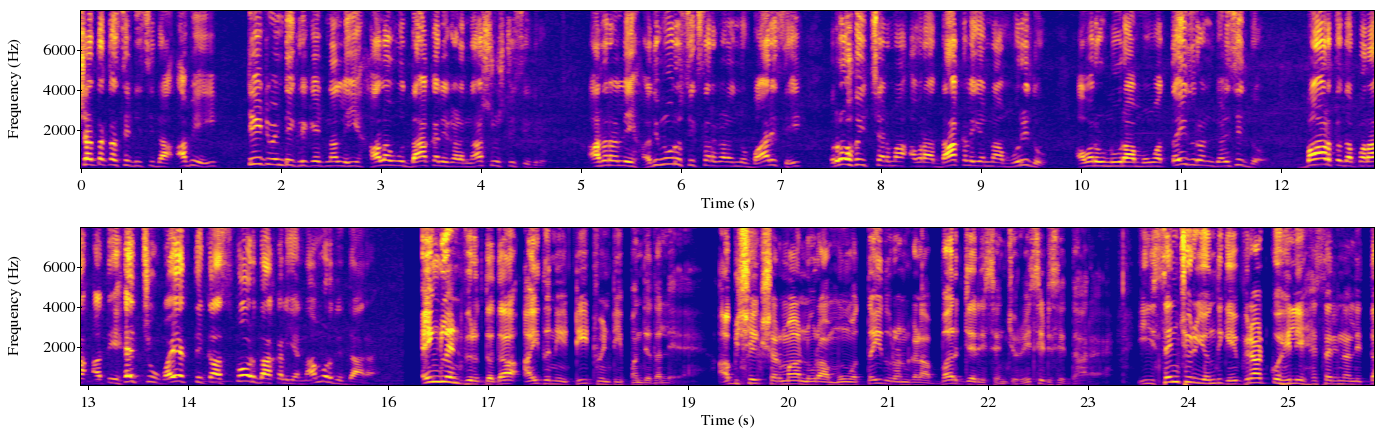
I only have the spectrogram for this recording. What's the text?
ಶತಕ ಸಿಡಿಸಿದ ಅಭಿ ಟಿ ಟ್ವೆಂಟಿ ಕ್ರಿಕೆಟ್ನಲ್ಲಿ ಹಲವು ದಾಖಲೆಗಳನ್ನು ಸೃಷ್ಟಿಸಿದರು. ಅದರಲ್ಲಿ ಹದಿಮೂರು ಸಿಕ್ಸರ್ಗಳನ್ನು ಬಾರಿಸಿ ರೋಹಿತ್ ಶರ್ಮಾ ಅವರ ದಾಖಲೆಯನ್ನು ಮುರಿದು ಅವರು ನೂರ ಮೂವತ್ತೈದು ರನ್ ಗಳಿಸಿದ್ದು. ಭಾರತದ ಪರ ಅತಿ ಹೆಚ್ಚು ವೈಯಕ್ತಿಕ ಸ್ಕೋರ್ ದಾಖಲೆಯನ್ನ ಮುರಿದಿದ್ದಾರೆ. ಇಂಗ್ಲೆಂಡ್ ವಿರುದ್ಧದ ಐದನೇ ಟಿ ಟ್ವೆಂಟಿ ಪಂದ್ಯದಲ್ಲಿ ಅಭಿಷೇಕ್ ಶರ್ಮಾ ನೂರ ಮೂವತ್ತೈದು ರನ್ಗಳ ಭರ್ಜರಿ ಸೆಂಚುರಿ ಸಿಡಿಸಿದ್ದಾರೆ. ಈ ಸೆಂಚುರಿಯೊಂದಿಗೆ ವಿರಾಟ್ ಕೊಹ್ಲಿ ಹೆಸರಿನಲ್ಲಿದ್ದ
